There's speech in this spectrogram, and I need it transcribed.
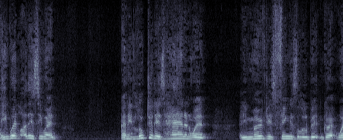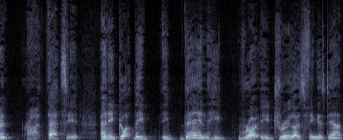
he went like this, he went, and he looked at his hand and went, and he moved his fingers a little bit and went, right, that's it. And he got the, he, then he wrote, he drew those fingers down.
